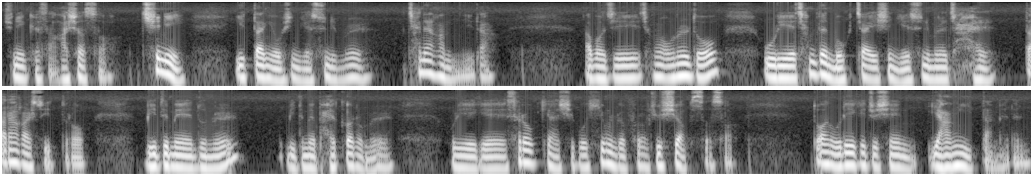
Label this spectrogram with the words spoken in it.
주님께서 아셔서 친히 이 땅에 오신 예수님을 찬양합니다. 아버지, 정말 오늘도 우리의 참된 목자이신 예수님을 잘 따라갈 수 있도록 믿음의 눈을, 믿음의 발걸음을 우리에게 새롭게 하시고 힘을 베풀어 주시옵소서. 또한 우리에게 주신 양이 있다면은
